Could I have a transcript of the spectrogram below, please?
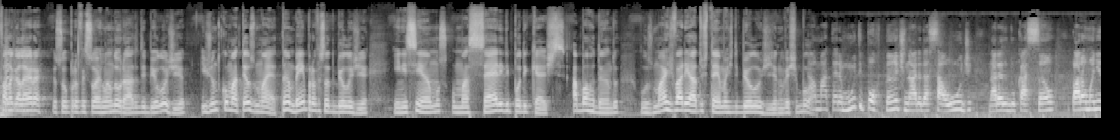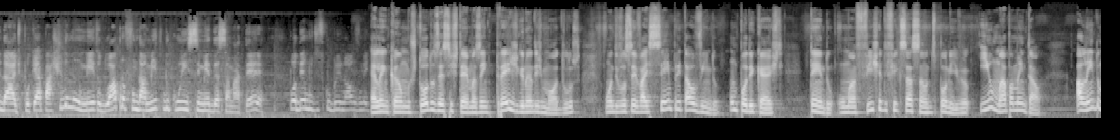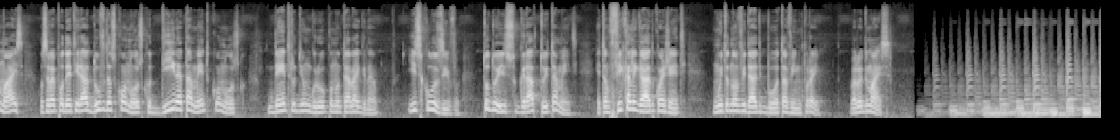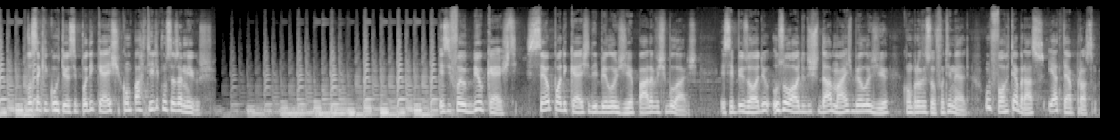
Fala galera, eu sou o professor Erlan Dourado de Biologia e junto com Matheus Maia, também professor de Biologia, iniciamos uma série de podcasts abordando os mais variados temas de biologia no É vestibular. uma matéria muito importante na área da saúde, na área da educação para a humanidade, porque a partir do momento do aprofundamento do conhecimento dessa matéria, podemos descobrir novos. Elencamos todos esses temas em três grandes módulos, onde você vai sempre estar ouvindo um podcast, tendo uma ficha de fixação disponível e um mapa mental. Além do mais, você vai poder tirar dúvidas conosco, diretamente conosco, dentro de um grupo no Telegram, exclusivo. Tudo isso gratuitamente. Então fica ligado com a gente, muita novidade boa tá vindo por aí. Valeu demais! Você que curtiu esse podcast, compartilhe com seus amigos. Esse foi o Biocast, seu podcast de biologia para vestibulares. Esse episódio usou o áudio de estudar mais biologia com o professor Fontinelli. Um forte abraço e até a próxima.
